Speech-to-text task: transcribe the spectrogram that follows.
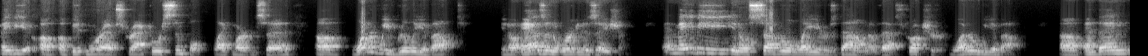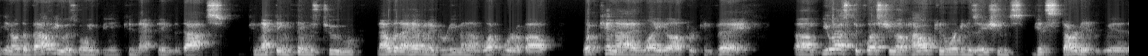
maybe a, a, bit more abstract or simple, like Martin said. Of what are we really about? You know, as an organization and maybe you know several layers down of that structure what are we about um, and then you know the value is going to be in connecting the dots connecting things to now that i have an agreement on what we're about what can i light up or convey um, you asked the question of how can organizations get started with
